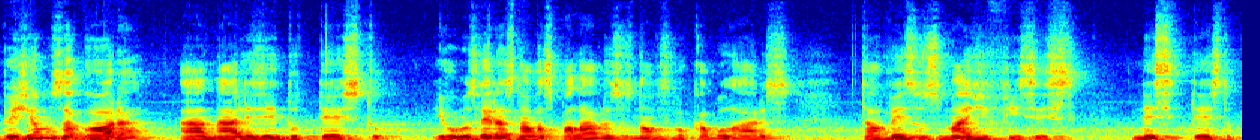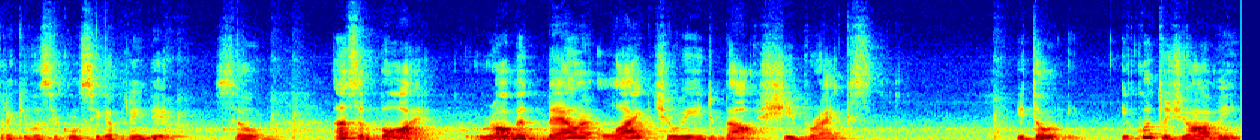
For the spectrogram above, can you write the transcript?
Vejamos agora a análise do texto e vamos ver as novas palavras, os novos vocabulários, talvez os mais difíceis nesse texto para que você consiga aprender. So, as a boy, Robert Ballard liked to read about shipwrecks. Então, enquanto jovem,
